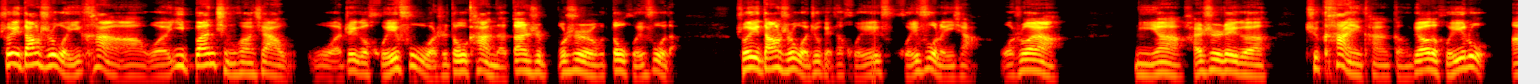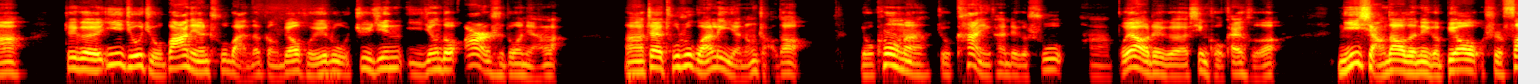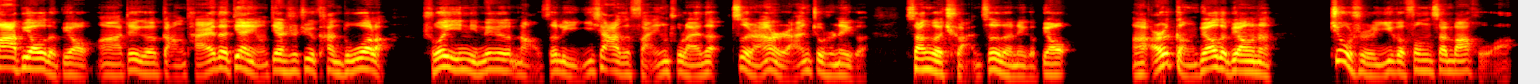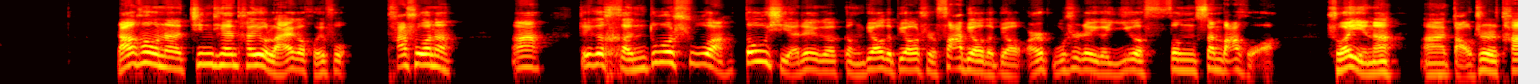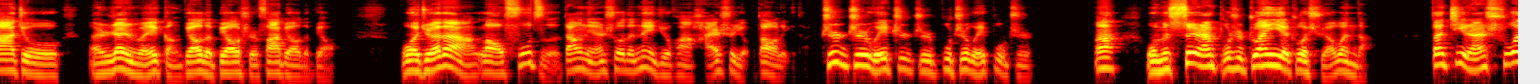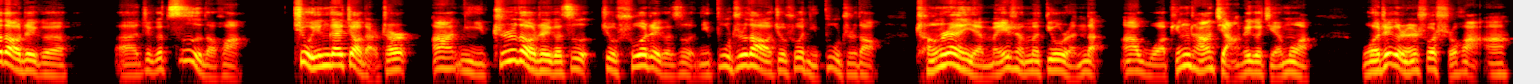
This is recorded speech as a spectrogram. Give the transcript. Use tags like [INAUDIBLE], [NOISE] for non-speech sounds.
所以当时我一看啊，我一般情况下我这个回复我是都看的，但是不是都回复的，所以当时我就给他回回复了一下。我说呀，你呀还是这个去看一看耿彪的回忆录啊。这个一九九八年出版的耿彪回忆录，距今已经都二十多年了啊，在图书馆里也能找到。有空呢就看一看这个书啊，不要这个信口开河。你想到的那个彪是发飙的彪啊，这个港台的电影电视剧看多了，所以你那个脑子里一下子反映出来的，自然而然就是那个。三个犬字的那个标啊，而耿彪的彪呢，就是一个风三把火。然后呢，今天他又来个回复，他说呢，啊，这个很多书啊都写这个耿彪的彪是发飙的彪，而不是这个一个风三把火，所以呢，啊，导致他就呃认为耿彪的彪是发飙的彪。我觉得啊，老夫子当年说的那句话还是有道理的。知之为知之，不知为不知，啊，我们虽然不是专业做学问的，但既然说到这个，呃，这个字的话，就应该较点真儿啊。你知道这个字就说这个字，你不知道就说你不知道，承认也没什么丢人的啊。我平常讲这个节目啊，我这个人说实话啊，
